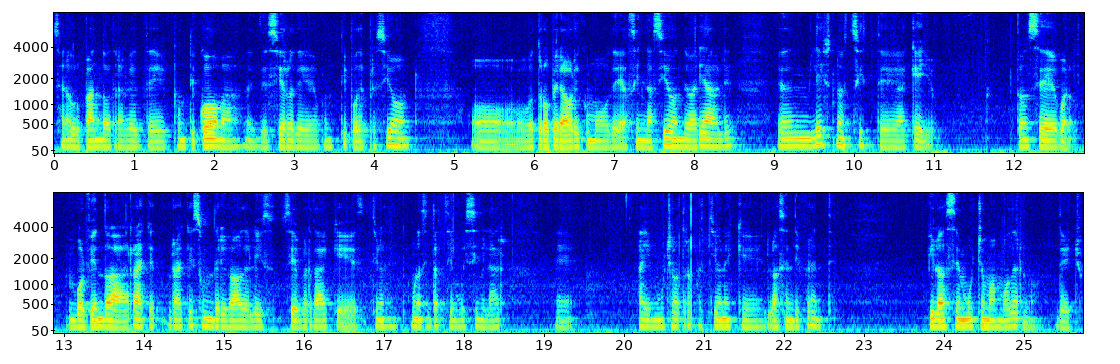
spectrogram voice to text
se van agrupando a través de punto y coma, de cierre de algún tipo de expresión, o otro operador como de asignación de variables. En Lisp no existe aquello. Entonces, bueno, volviendo a Racket, Racket es un derivado de Lisp. Si es verdad que tiene una sintaxis muy similar. Eh, hay muchas otras cuestiones que lo hacen diferente y lo hacen mucho más moderno, de hecho,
